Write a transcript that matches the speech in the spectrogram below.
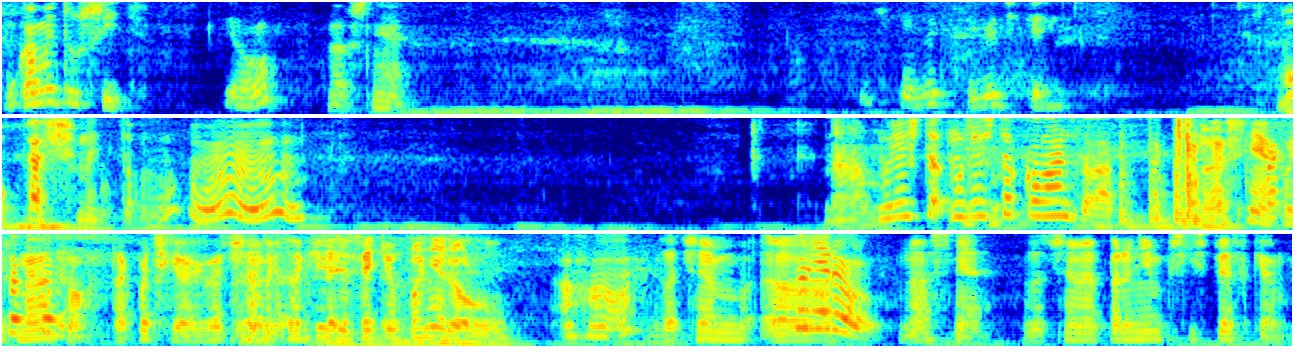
Ukaž mi tu síť. Jo? Jasně. Počkej, počkej, počkej. Okaž mi to. Nám. Můžeš to, můžeš to komentovat. Tak, No jasně, tak pojďme na to. Tak počkej, jak začneme. tak se seď úplně dolů. Aha. Začneme... Úplně dolů. No jasně, začneme prvním příspěvkem.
